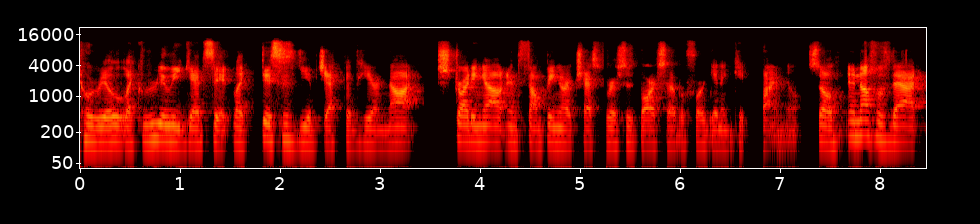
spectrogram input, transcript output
Toril like really gets it. Like this is the objective here, not strutting out and thumping our chest versus Barca before getting kicked 5 0. So enough of that.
